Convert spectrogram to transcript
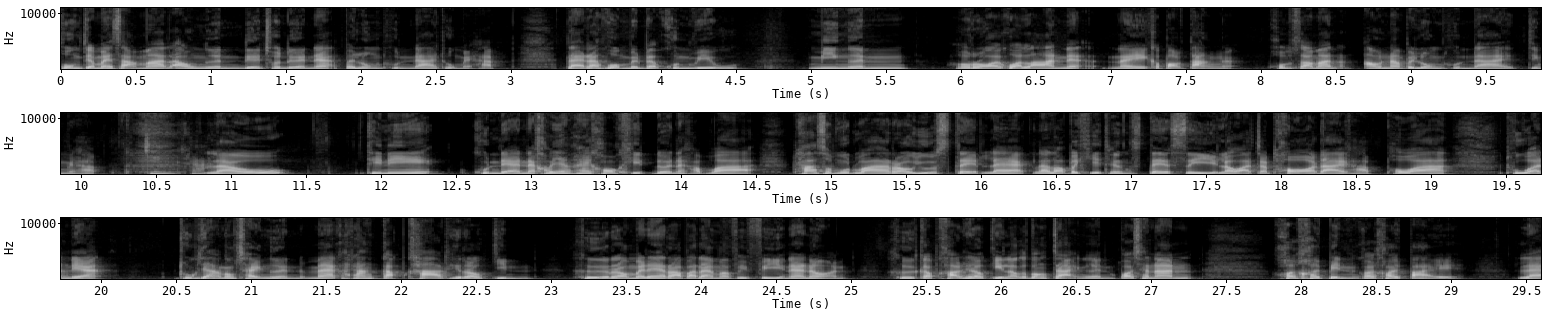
คงจะไม่สามารถเอาเงินเดือนชนเดือนเนี้ยไปลงทุนได้ถูกไหมครับ แต่ถ้าผมเป็นแบบคุณวิว มีเงินร้อยกว่าล้านเนี่ยในกระเป๋าตังค์อะผมสามารถเอานำไปลงทุนได้จริงไหมครับ จริงค่ะ แล้วทีนี้คุณแดนเนี่ยเขายังให้ข้อคิดด้วยนะครับว่า ถ้าสมมติว่าเราอยู่ stage แรกแล้วเราไปคิดถึง stage สี่เราอาจจะท้อได้ครับ เพราะว่าทุกวันเนี้ย ทุกอย่างต้องใช้เงิน แม้กระทั่งกับข้าวที่เรากิน คือเราไม่ได้รับอะไรมาฟรีๆแน่นอน คือกับข้าวที่เรากินเราก็ต้องจ่ายเงิน เพราะฉะนั้นค่อยๆเป็น ค่อย ๆไป และ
